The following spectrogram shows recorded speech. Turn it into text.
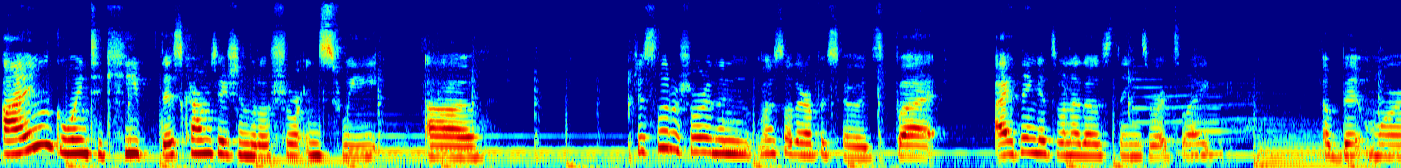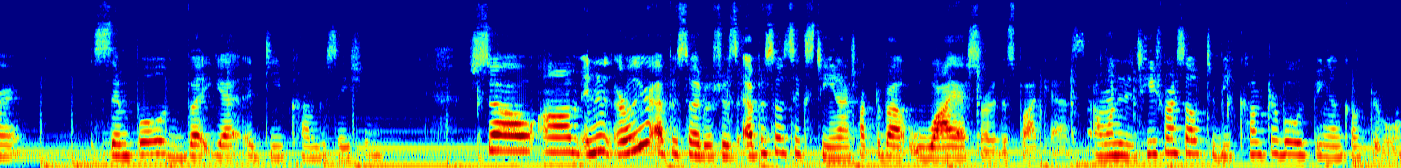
I'm going to keep this conversation a little short and sweet, uh, just a little shorter than most other episodes, but I think it's one of those things where it's like a bit more simple but yet a deep conversation. So, um, in an earlier episode, which was episode 16, I talked about why I started this podcast. I wanted to teach myself to be comfortable with being uncomfortable.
